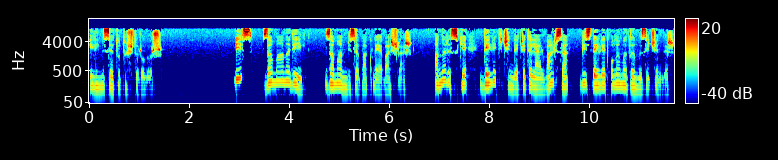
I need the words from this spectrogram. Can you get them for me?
elimize tutuşturulur. Biz zamana değil, zaman bize bakmaya başlar. Anlarız ki devlet içinde çeteler varsa biz devlet olamadığımız içindir.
